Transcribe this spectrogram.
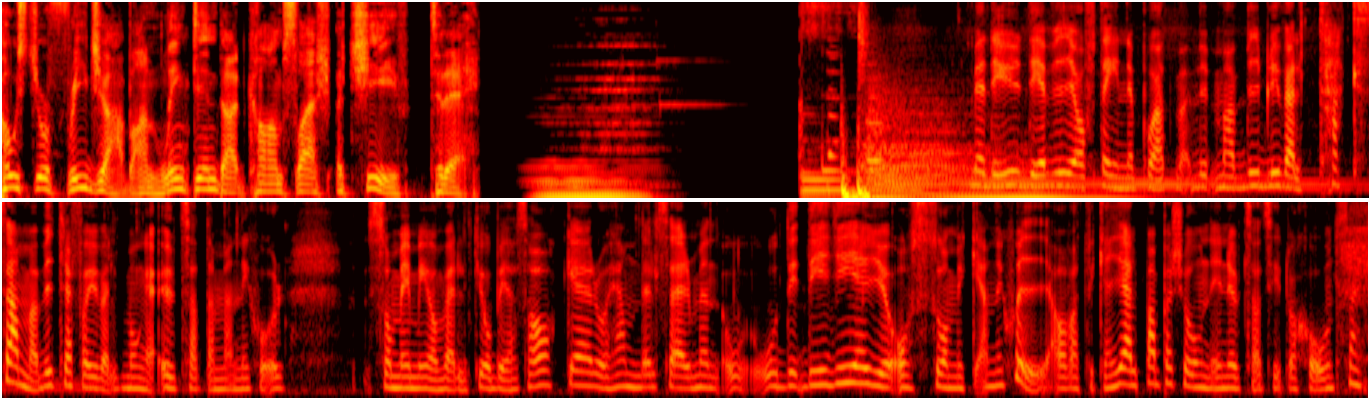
Post your free job on linkedin.com/achieve slash achieve today. Men det är ju det vi är ofta inne på att man, vi, man, vi blir väldigt tacksamma. Vi träffar ju väldigt många utsatta människor som är med om väldigt jobbiga saker och händelser. Men, och, och det, det, ger ju oss så mycket energi av att vi kan hjälpa en person i en utsatt situation. Exakt.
